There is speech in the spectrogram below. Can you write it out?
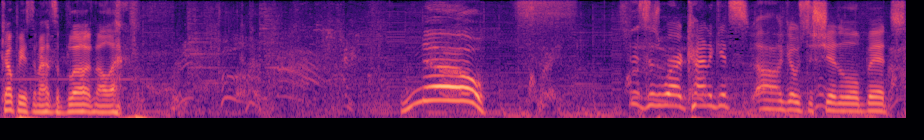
copious amounts of blood and all that. No! This is where it kind of gets, oh, it goes to shit a little bit.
